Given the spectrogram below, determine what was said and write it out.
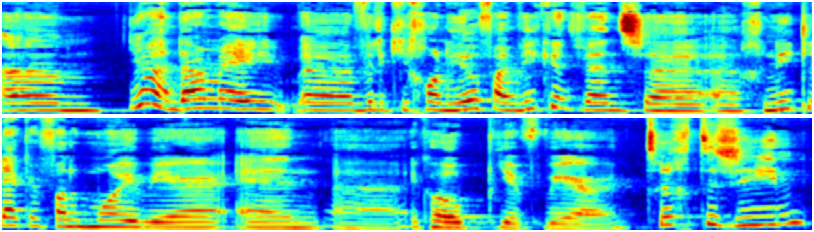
Um, ja, en daarmee uh, wil ik je gewoon een heel fijn weekend wensen. Uh, geniet lekker van het mooie weer. En uh, ik hoop je weer terug te zien.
